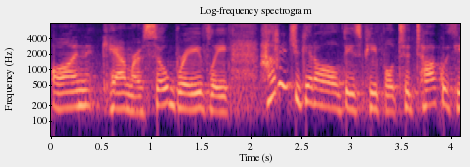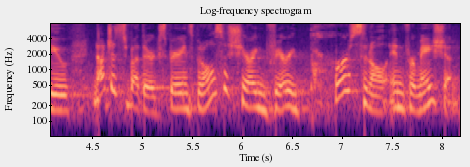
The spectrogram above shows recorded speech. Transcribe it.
on camera so bravely, how did you get all of these people to talk with you, not just about their experience, but also sharing very personal information?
